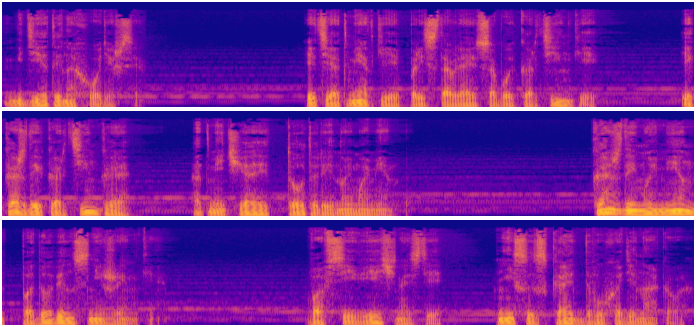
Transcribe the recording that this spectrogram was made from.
где ты находишься. Эти отметки представляют собой картинки, и каждая картинка отмечает тот или иной момент. Каждый момент подобен снежинке. Во всей вечности не сыскать двух одинаковых.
